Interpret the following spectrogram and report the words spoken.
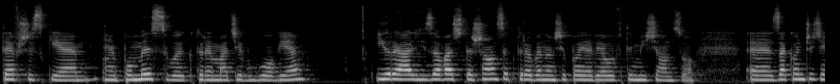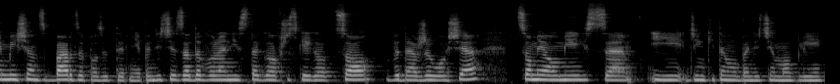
te wszystkie e, pomysły, które macie w głowie i realizować te szanse, które będą się pojawiały w tym miesiącu. E, Zakończycie miesiąc bardzo pozytywnie. Będziecie zadowoleni z tego wszystkiego, co wydarzyło się, co miało miejsce, i dzięki temu będziecie mogli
